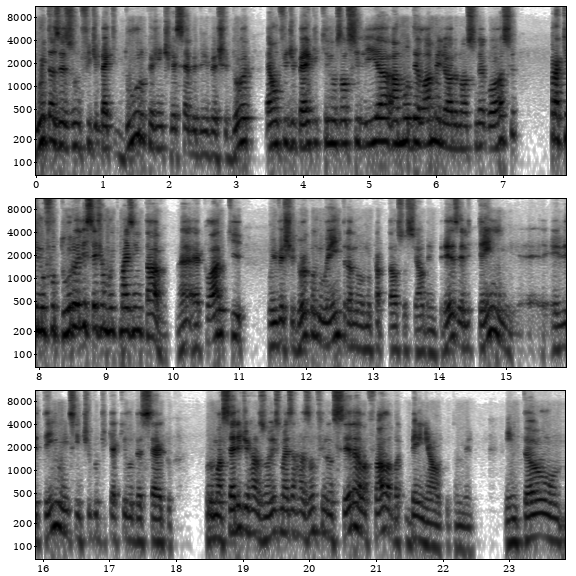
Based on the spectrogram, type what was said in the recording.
muitas vezes um feedback duro que a gente recebe do investidor é um feedback que nos auxilia a modelar melhor o nosso negócio para que no futuro ele seja muito mais rentável. Né? É claro que o investidor, quando entra no, no, capital social da empresa, ele tem, ele tem um incentivo de que aquilo dê certo por uma série de razões, mas a razão financeira, ela fala bem alto também. Então,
